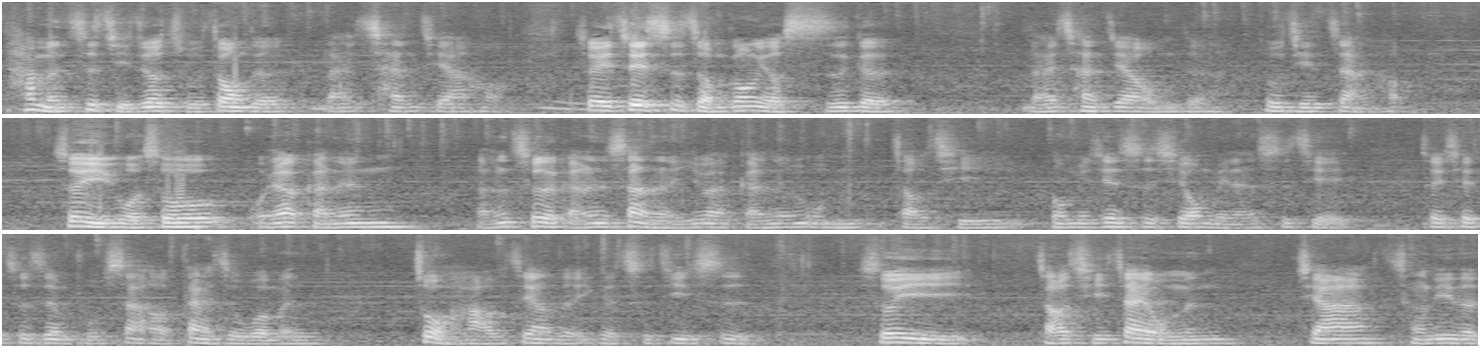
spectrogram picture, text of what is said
他们自己就主动的来参加哈，所以这次总共有十个来参加我们的入经藏哈，所以我说我要感恩，感恩除了感恩上人以外，感恩我们早期罗明建师兄、美兰师姐这些至圣菩萨哦，带着我们做好这样的一个慈济事，所以早期在我们家成立了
